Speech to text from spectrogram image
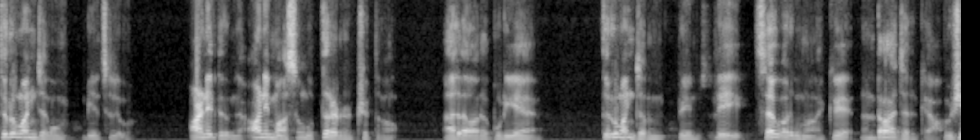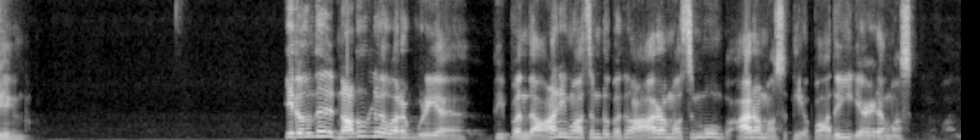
திருமஞ்சனம் அப்படின்னு சொல்லுவோம் ஆணி திருமஞ்ச ஆணி மாதம் உத்தர நட்சத்திரம். அதில் வரக்கூடிய திருமஞ்சனம் அப்படின்னு சொல்லி சிவபெருமானுக்கு நடராஜருக்கு அபிஷேகம். இது வந்து நடுவில் வரக்கூடிய இப்போ இந்த ஆணி மாதம்னு பார்த்தா ஆறாம் மாதமும் ஆறாம் மாதத்துல பாதி ஏழாம் மாதத்துல பாதி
